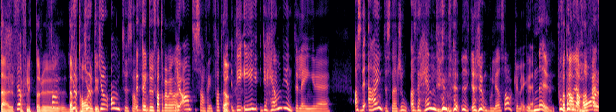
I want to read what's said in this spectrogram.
Därför Mm. Ja, flyttar du... Fan, därför you're, tar du you're, ditt... you're onto something. Du, du fattar vad jag menar? You're onto something. För Ja. det, är det händer ju inte längre... Alltså det är inte såna ro, alltså det händer inte lika roliga saker längre. Nej, På för att alla har,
